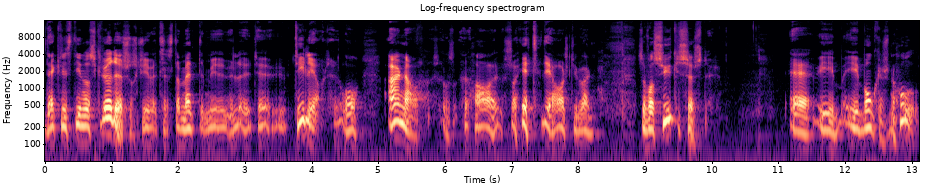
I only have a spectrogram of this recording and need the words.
det er Kristina Skrøder som skriver testamentet mye tidligere. Og Erna, så, så heter det alt i verden, som var sykesøster eh, i, i bunkersen, hun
